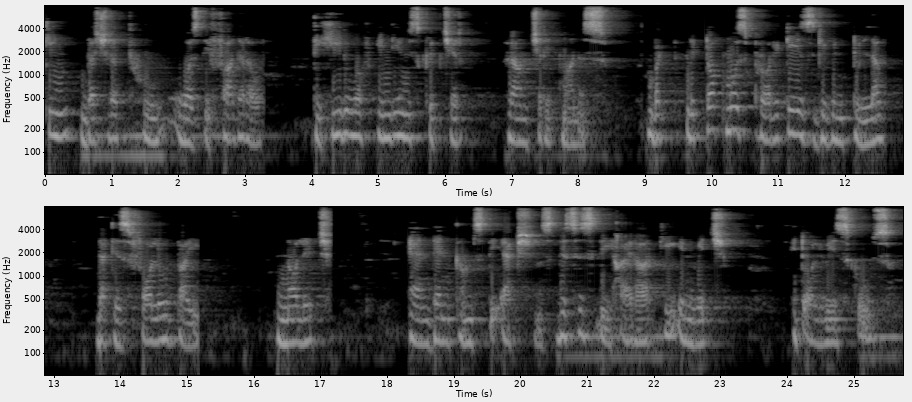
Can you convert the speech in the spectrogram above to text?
King Dashrath, who was the father of the hero of Indian scripture Ramcharitmanas. But the topmost priority is given to love, that is followed by knowledge, and then comes the actions. This is the hierarchy in which it always goes.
